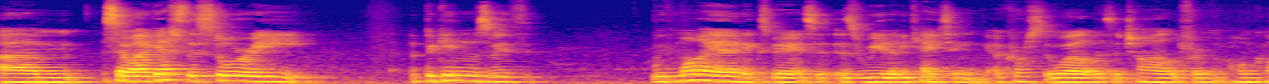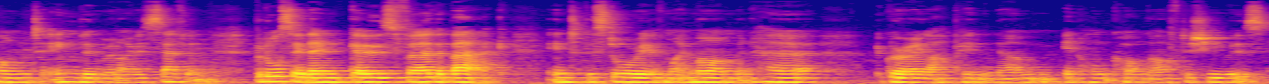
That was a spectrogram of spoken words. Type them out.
Um, so I guess the story begins with with my own experience as relocating across the world as a child from Hong Kong to England when I was seven, but also then goes further back into the story of my mum and her growing up in um, in Hong Kong after she was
